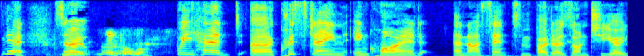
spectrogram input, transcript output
Yeah. So no, no problem. we had uh, Christine inquired, and I sent some photos on to you.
